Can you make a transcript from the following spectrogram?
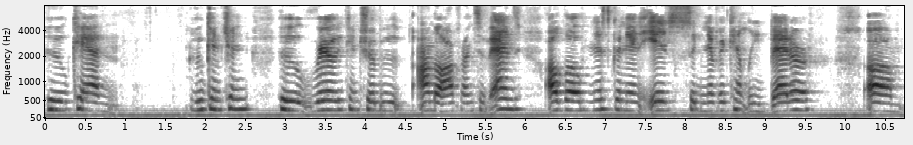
who can who can, can who rarely contribute on the offensive end. Although Niskanen is significantly better, um,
